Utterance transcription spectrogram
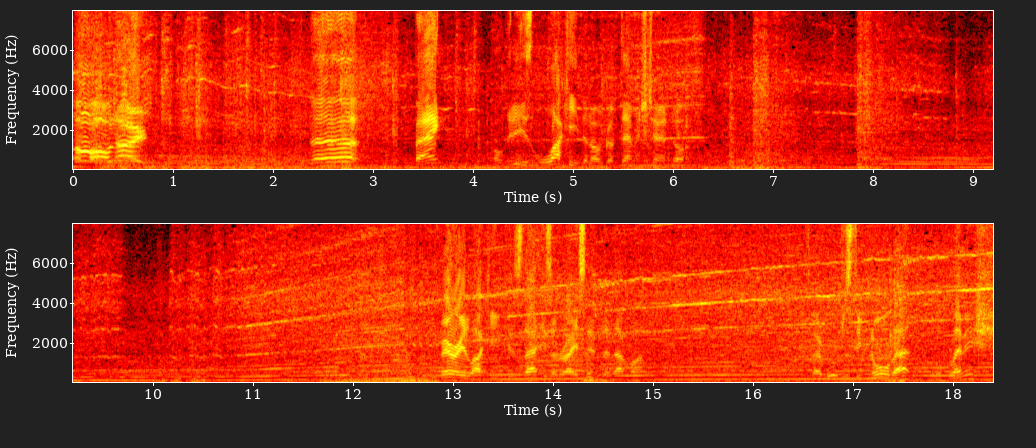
Oh no! Uh, bang! Well, it is lucky that I've got damage turned off. Very lucky because that is a race ender, that one. So we'll just ignore that little blemish.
